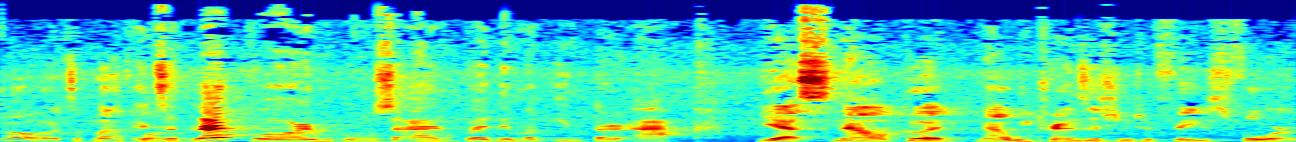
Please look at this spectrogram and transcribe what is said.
Oh, it's a platform. It's a platform kung saan pwede mag-interact. yes. Now, good. Now we transition to phase four.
